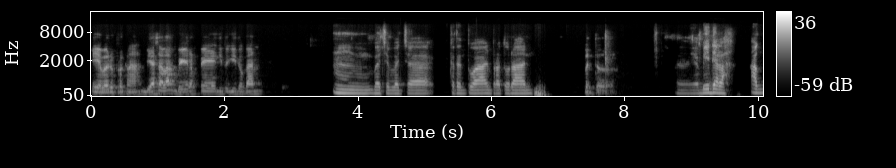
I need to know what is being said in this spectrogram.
Iya baru perkenalan. Biasalah BRP gitu-gitu kan. Hmm, baca-baca ketentuan, peraturan. Betul. Eh, ya beda lah. Aku,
